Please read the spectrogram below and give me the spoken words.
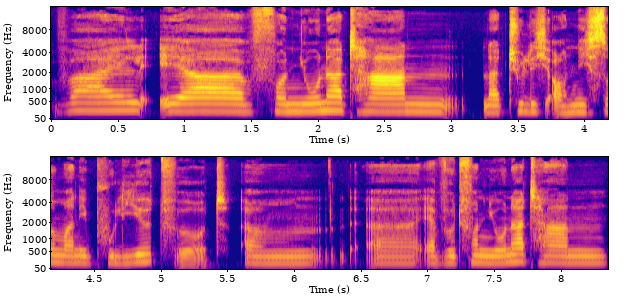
Weil er von Jonathan natürlich auch nicht so manipuliert wird. Ähm, äh, er wird von Jonathan,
